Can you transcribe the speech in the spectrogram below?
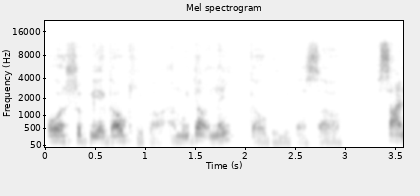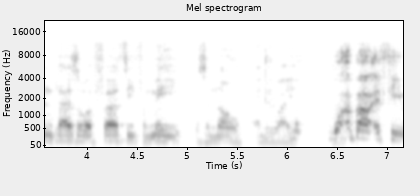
or it should be a goalkeeper. And we don't need goalkeeper. So signing players over 30 for me is a no anyway. What about if he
